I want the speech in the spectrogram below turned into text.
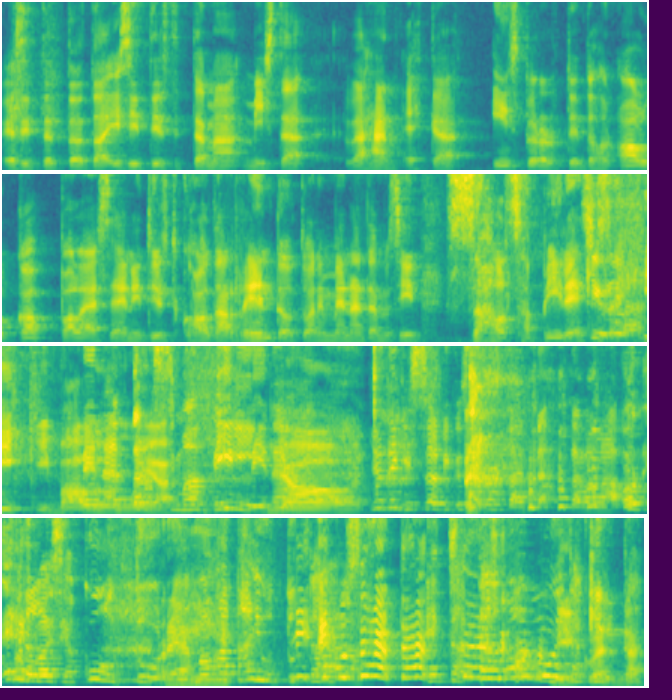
Ja sitten tota, ja sit tietysti tämä, mistä vähän ehkä inspiroiduttiin tuohon alukappaleeseen, niin tietysti kun halutaan rentoutua, niin mennään tämmöisiin salsa-bileisiin, Kyllä. jossa hiki valuu. Mennään ja- tanssimaan pillinä. Joo. Jotenkin se on niinku sellaista, että tavallaan on erilaisia kulttuureja. Me ollaan tajuttu Niin, täällä, se, tää, että tää, täällä on niin muitakin. kuin, että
